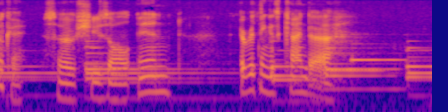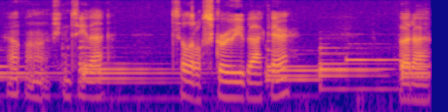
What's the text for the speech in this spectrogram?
Okay, so she's all in. Everything is kinda... Oh, I don't know if you can see that. It's a little screwy back there. But uh,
